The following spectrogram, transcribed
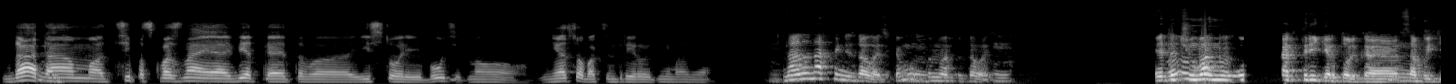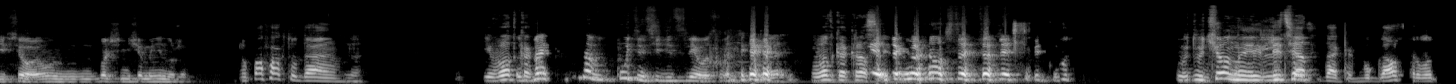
Да, там а, типа сквозная ветка этого истории будет, но не особо акцентрирует внимание. Ну, она нахуй не сдалась. Кому это нахуй сдалась? М. Этот Ну, чувак ну, ну. как триггер только Ну. событий. Все, он больше ничем и не нужен. Ну, по факту, да. И вот как, Блядь, там Путин сидит слева, смотри. да, вот как раз Я так говорил, что это, блядь, Путин. ученые летят, Да, как бухгалтер, вот.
